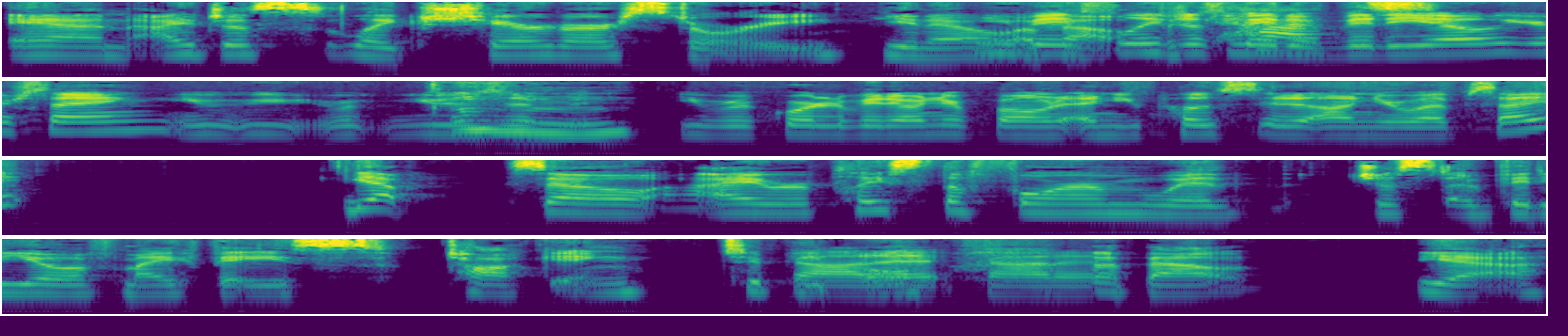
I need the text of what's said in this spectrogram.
And I just like shared our story, you know. You basically just cats. made a video. You're saying you you used mm-hmm. a, you recorded a video on your phone and you posted it on your website. Yep. So I replaced the form with just a video of my face talking to people got it, got it. about yeah.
